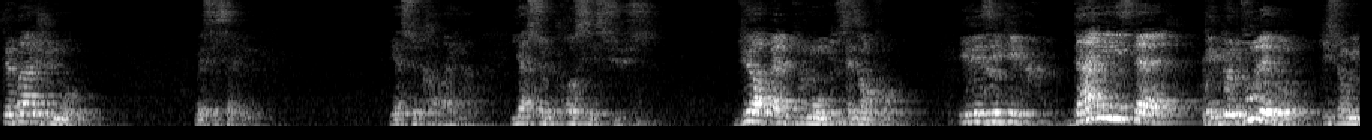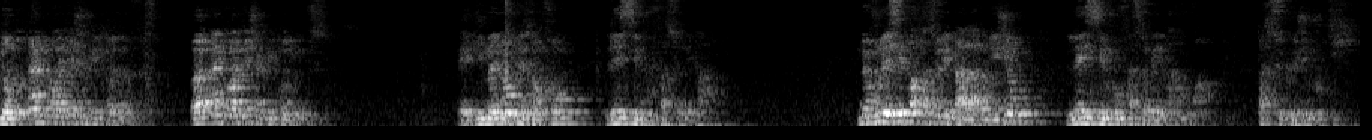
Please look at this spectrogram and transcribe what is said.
Ce n'est pas un jeu de mots, mais c'est sérieux. Il y a ce travail-là, il y a ce processus. Dieu appelle tout le monde, tous ses enfants. Il les équipe d'un ministère et de tous les dons qui sont mis dans 1 Corinthiens chapitre 9, euh, 1 Corinthiens chapitre 12. Et dit maintenant, mes enfants, laissez-vous façonner par moi. Ne vous laissez pas façonner par la religion, laissez-vous façonner par moi, par ce que je vous dis.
